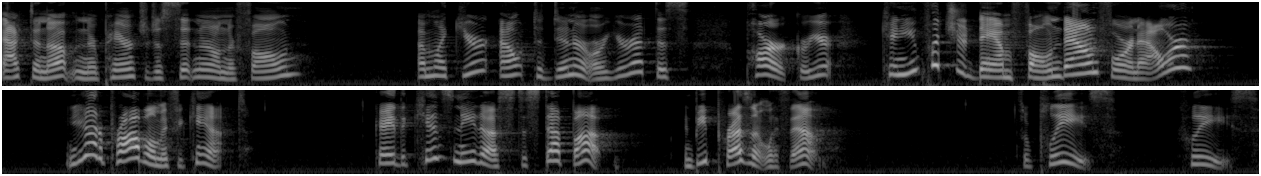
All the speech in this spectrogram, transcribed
acting up, and their parents are just sitting there on their phone. I'm like, you're out to dinner or you're at this park or you're, can you put your damn phone down for an hour? You got a problem if you can't. Okay, the kids need us to step up and be present with them. So please, please,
